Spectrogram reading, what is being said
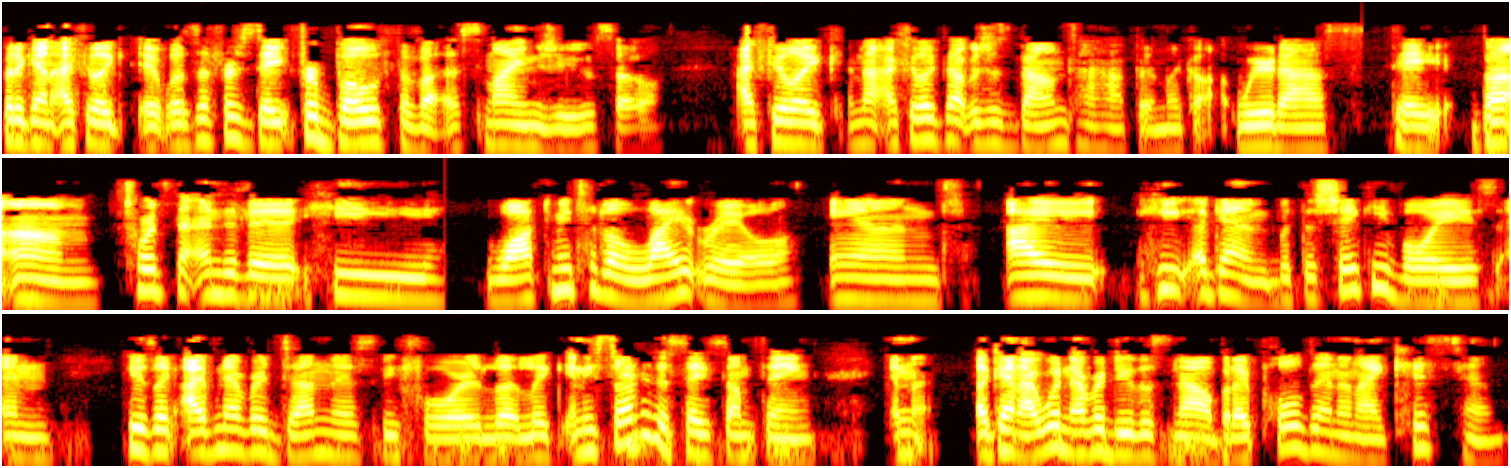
but again, I feel like it was the first date for both of us, mind you, so. I feel like, and that- I feel like that was just bound to happen, like a weird ass date. But, um, towards the end of it, he walked me to the light rail and I, he, again, with the shaky voice and he was like, I've never done this before. Like, and he started to say something and again, I would never do this now, but I pulled in and I kissed him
